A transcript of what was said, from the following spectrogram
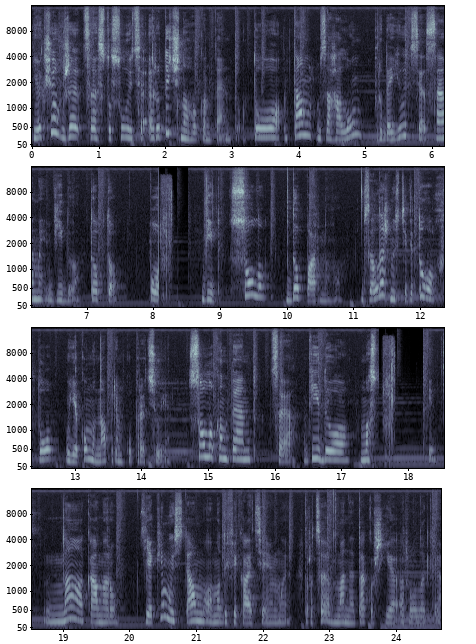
Якщо вже це стосується еротичного контенту, то там загалом продаються саме відео, тобто по від соло до парного, в залежності від того, хто у якому напрямку працює. Соло контент це відео мастурбації на камеру якимось там модифікаціями. Про це в мене також є ролики.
